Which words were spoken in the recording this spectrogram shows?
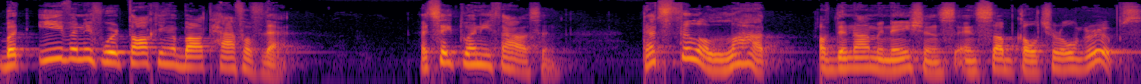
But even if we're talking about half of that, let's say 20,000, that's still a lot of denominations and subcultural groups.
